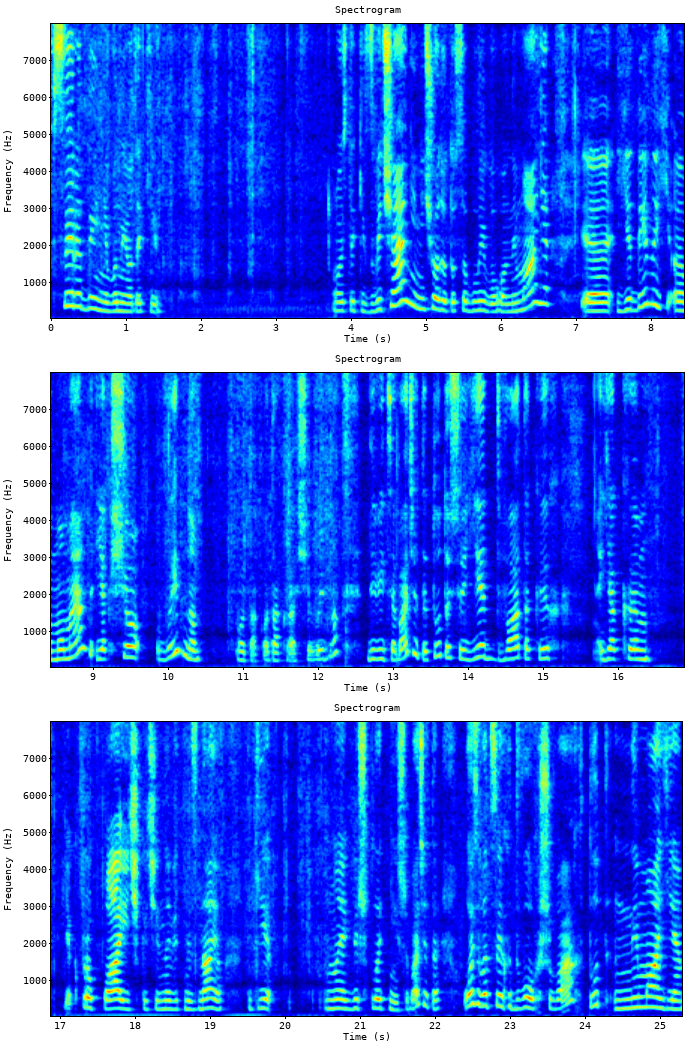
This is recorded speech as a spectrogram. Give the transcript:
Всередині вони отакі. Ось такі звичайні, нічого тут особливого немає. Е, єдиний е, момент, якщо видно, отак, отак краще видно. Дивіться, бачите, тут ось є два таких, як, ем, як пропаєчки, чи навіть не знаю, такі, ну, як більш плотніше. Бачите? Ось в оцих двох швах тут немає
